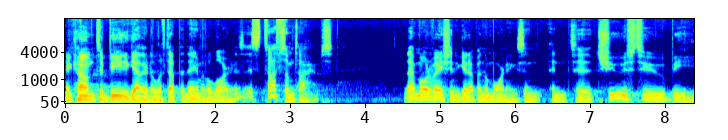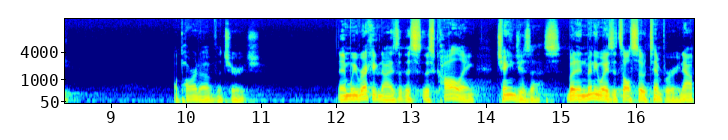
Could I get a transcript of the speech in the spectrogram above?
and come to be together to lift up the name of the Lord. It's, it's tough sometimes. That motivation to get up in the mornings and, and to choose to be a part of the church. And we recognize that this, this calling changes us, but in many ways it's also temporary. Now,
